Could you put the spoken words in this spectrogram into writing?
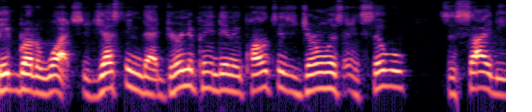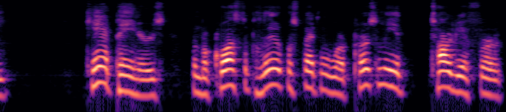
Big Brother Watch, suggesting that during the pandemic, politicians, journalists, and civil society campaigners from across the political spectrum were personally targeted for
